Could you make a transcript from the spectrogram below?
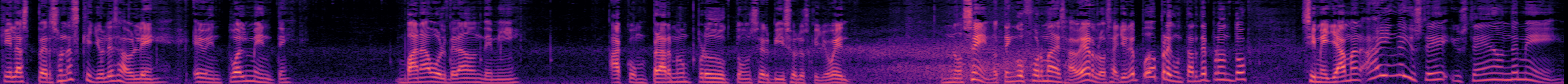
que las personas que yo les hablé eventualmente van a volver a donde mí a comprarme un producto o un servicio de los que yo vendo? No sé, no tengo forma de saberlo. O sea, yo le puedo preguntar de pronto si me llaman, ay, venga, ¿y usted, y usted de dónde me...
